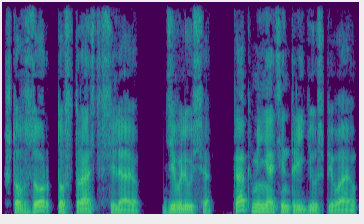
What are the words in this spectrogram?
что взор, то страсть вселяю. Дивлюся, как менять интриги успеваю».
